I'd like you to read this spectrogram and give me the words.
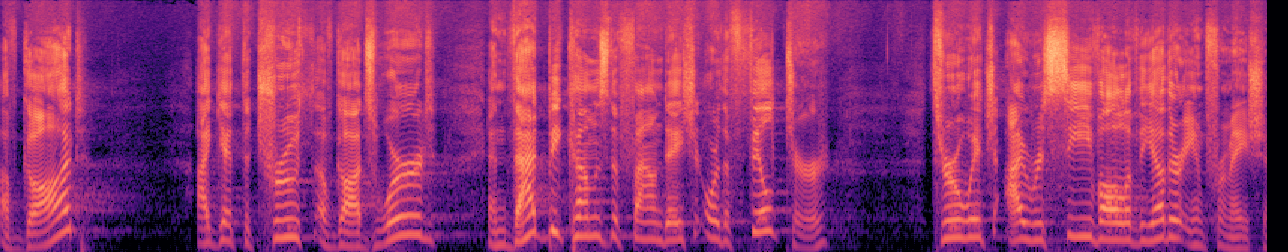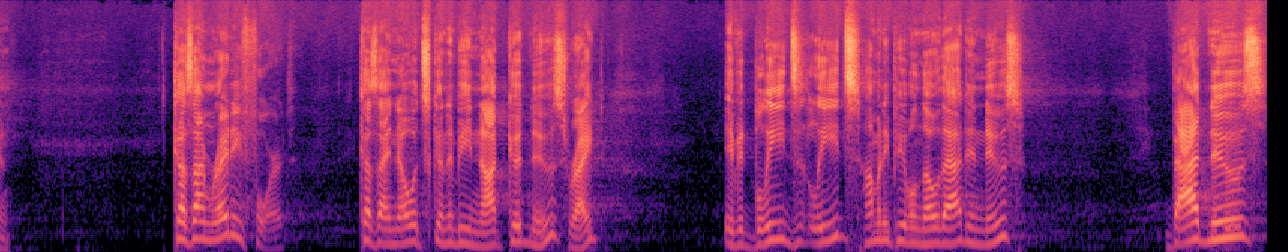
of God I get the truth of God's word, and that becomes the foundation or the filter through which I receive all of the other information. Because I'm ready for it. Because I know it's going to be not good news, right? If it bleeds, it leads. How many people know that in news? Bad news,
